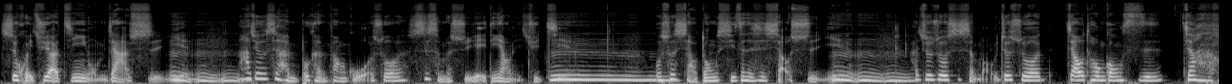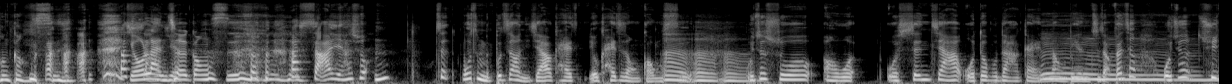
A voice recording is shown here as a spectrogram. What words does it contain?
是回去要经营我们家的事业，嗯嗯嗯、他就是很不肯放过我说是什么事业一定要你去接，嗯、我说小东西真的是小事业，嗯嗯嗯、他就说是什么？我就说交通公司，交通公司，游览车公司，他傻眼，他说嗯，这我怎么不知道你家要开有开这种公司？嗯嗯，嗯我就说哦我。我身家我都不大概让别人知道，嗯、反正我就去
